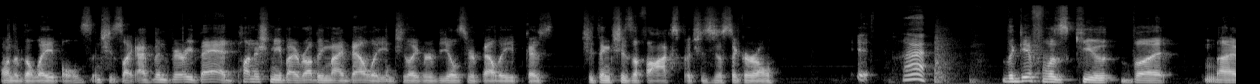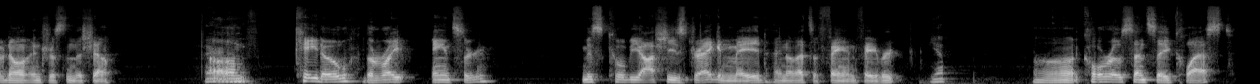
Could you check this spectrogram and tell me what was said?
one of the labels. And she's like, "I've been very bad. Punish me by rubbing my belly." And she like reveals her belly because she thinks she's a fox, but she's just a girl. Ah, The gif was cute, but I have no interest in the show. fair Um, enough. Kado, the right answer. Miss Kobayashi's Dragon Maid. I know that's a fan favorite. Yep. Uh, Koro Sensei Quest.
